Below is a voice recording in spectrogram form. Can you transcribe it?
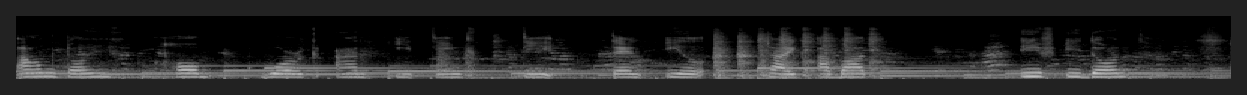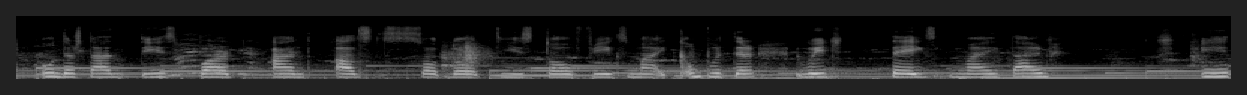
am doing homework and eating tea. Then I'll take a bath. If I don't understand this part and also notice to fix my computer, which takes my time. It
